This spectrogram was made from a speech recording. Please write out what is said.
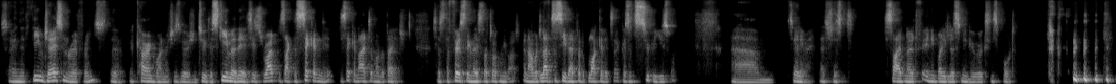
So in the theme JSON reference, the, the current one, which is version two, the schema there, it's, it's right, it's like the second, the second item on the page. So it's the first thing they start talking about. And I would love to see that for the block editor because it's super useful. Um, so anyway, that's just side note for anybody listening who works in sport.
